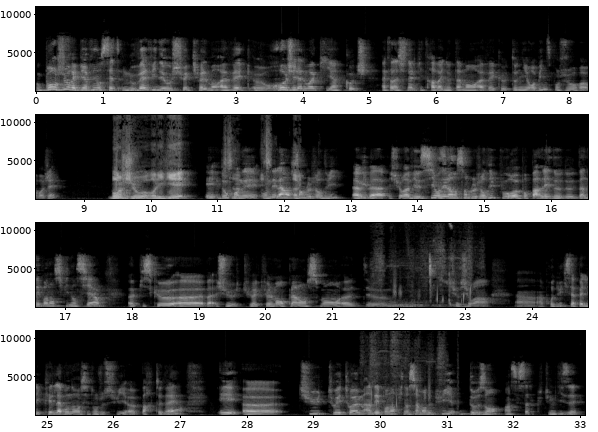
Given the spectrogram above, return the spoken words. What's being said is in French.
Donc, bonjour et bienvenue dans cette nouvelle vidéo. Je suis actuellement avec euh, Roger Lanois qui est un coach international qui travaille notamment avec euh, Tony Robbins. Bonjour euh, Roger. Bonjour Olivier. Et donc on est, on est là ensemble aujourd'hui. Ah oui, bah, je suis ravi aussi. On est là ensemble aujourd'hui pour, pour parler d'indépendance de, financière puisque bah, je, suis actuellement en plein lancement de, sur, sur un, un, produit qui s'appelle les clés de l'abondance et dont je suis partenaire. Et tu, es toi-même indépendant financièrement depuis deux ans, hein, c'est ça que tu me disais?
